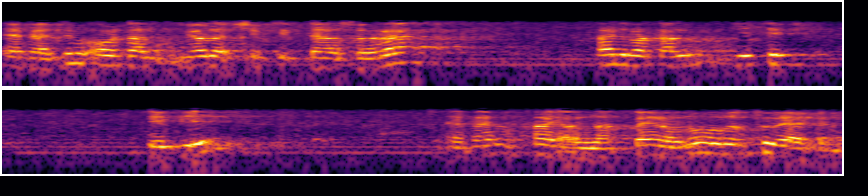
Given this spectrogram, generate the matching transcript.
Efendim oradan yola çıktıktan sonra hadi bakalım getir dedi. Efendim hay Allah ben onu unutuverdim.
